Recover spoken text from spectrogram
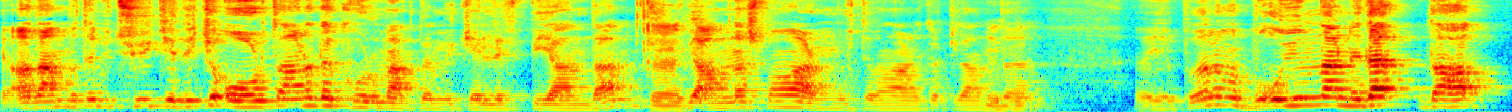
e, adam bu tabii Türkiye'deki ortağını da korumakla mükellef bir yandan. Evet. Bir anlaşma var muhtemelen arka planda Hı e, yapılan ama bu oyunlar neden daha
